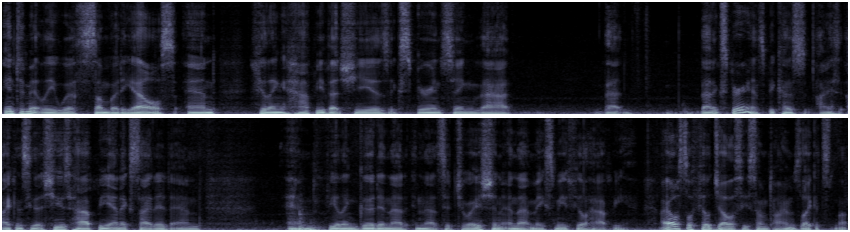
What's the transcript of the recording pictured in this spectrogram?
intimately with somebody else and feeling happy that she is experiencing that that that experience because I, I can see that she's happy and excited and and feeling good in that in that situation and that makes me feel happy. I also feel jealousy sometimes like it's not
